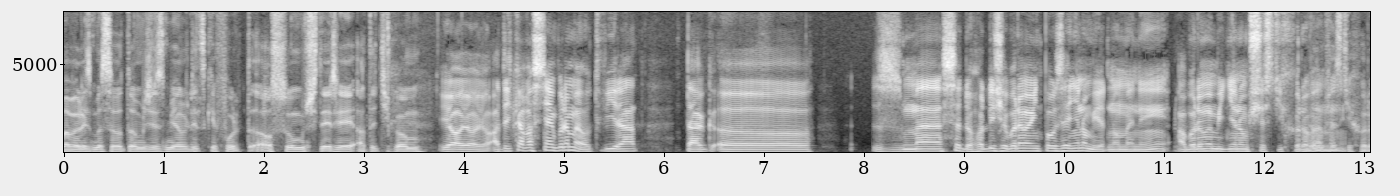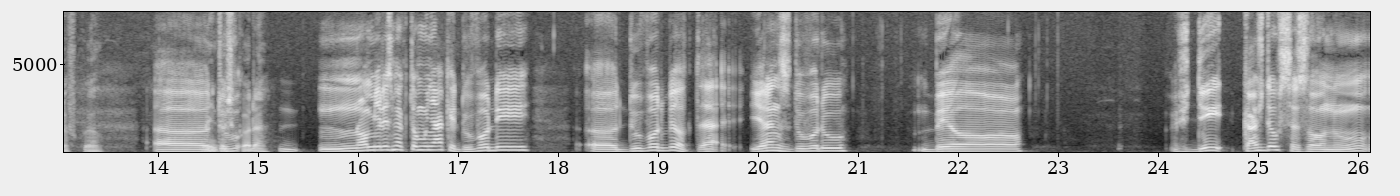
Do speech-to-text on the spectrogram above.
bavili jsme se o tom, že jsi měl vždycky furt 8, 4 a teďkom... Jo, jo, jo. A teďka vlastně, jak budeme otvírat, tak uh, jsme se dohodli, že budeme mít pouze jenom jedno menu a budeme mít jenom šestichodové menu. Šestichodovku, jo. Uh, Není to důvo- škoda? No, měli jsme k tomu nějaké důvody. Uh, důvod byl, te- jeden z důvodů bylo vždy, každou sezónu,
